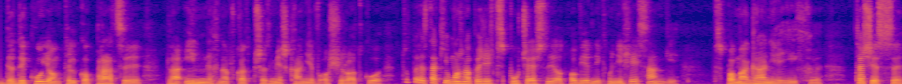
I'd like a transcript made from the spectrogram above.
dedykują tylko pracy dla innych, na przykład przez mieszkanie w ośrodku, to to jest taki, można powiedzieć, współczesny odpowiednik mnisiej sangi. Wspomaganie ich e, też jest e,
